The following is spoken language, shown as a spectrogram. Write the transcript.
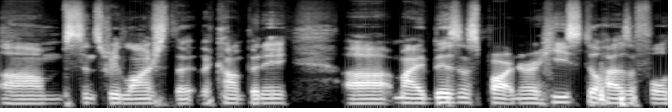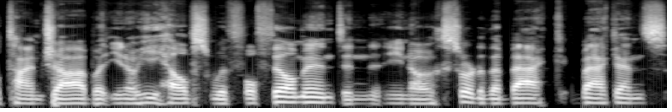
um, since we launched the, the company. Uh, my business partner he still has a full time job, but you know he helps with fulfillment and you know sort of the back back ends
